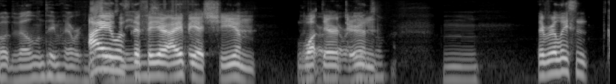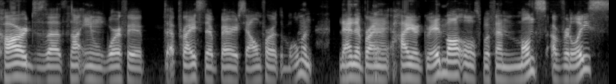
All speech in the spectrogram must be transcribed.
Product development team. Can get I was names. fear. I'd be ashamed what Or- they're doing. Mm. They're releasing cards that's not even worth it, the price they're barely selling for at the moment. Then they're bringing out higher grade models within months of release.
